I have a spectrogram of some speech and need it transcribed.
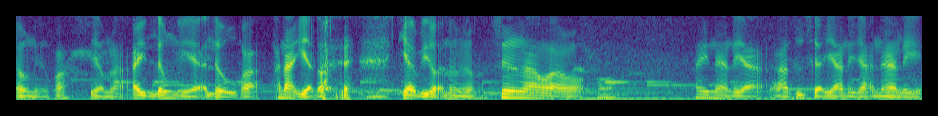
လုံနေကွာသိရမလားအဲ့လုံနေရဲ့အလုပ်ကခဏရက်သွားတယ်ရက်ပြီးတော့အဲ့လိုမျိုးစဉ်းစားတော့ဟောအဲ့နံလေးကငါသူ့ဆရာရနေကြအနံလေး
